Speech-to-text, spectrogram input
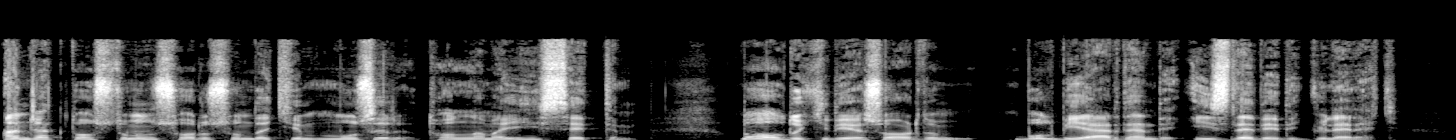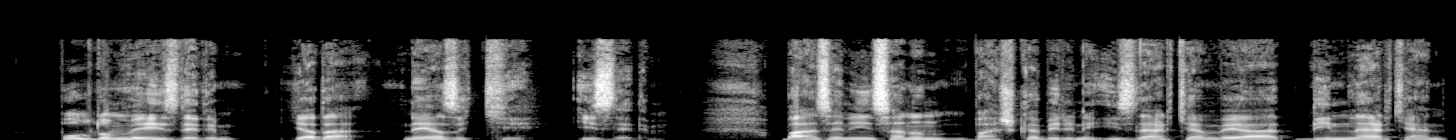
Ancak dostumun sorusundaki muzır tonlamayı hissettim. Ne oldu ki diye sordum. Bul bir yerden de izle dedi gülerek. Buldum ve izledim ya da ne yazık ki izledim. Bazen insanın başka birini izlerken veya dinlerken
